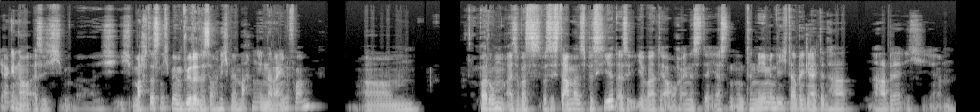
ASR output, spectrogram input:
Ja, genau. Also ich, ich, ich mache das nicht mehr und würde das auch nicht mehr machen in Reihenform. Ähm, warum? Also was, was ist damals passiert? Also ihr wart ja auch eines der ersten Unternehmen, die ich da begleitet ha habe. Ich ähm,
